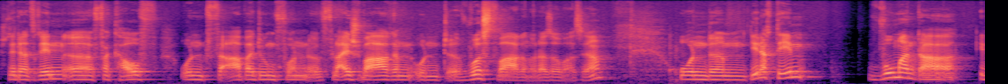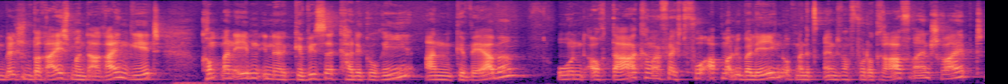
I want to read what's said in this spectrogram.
steht da drin äh, Verkauf und Verarbeitung von äh, Fleischwaren und äh, Wurstwaren oder sowas. Ja? Und ähm, je nachdem, wo man da, in welchen Bereich man da reingeht, kommt man eben in eine gewisse Kategorie an Gewerbe. Und auch da kann man vielleicht vorab mal überlegen, ob man jetzt einfach Fotograf reinschreibt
